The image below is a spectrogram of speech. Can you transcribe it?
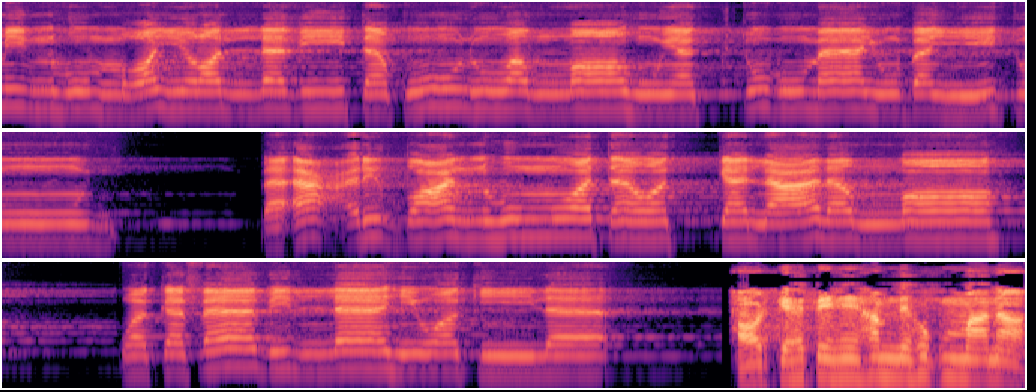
منهم غير الذي تقول والله يكتب ما يبيتون فأعرض عنهم وتوكل على الله وكفى بالله وكيلا. اور کہتے ہیں، ہم نے حکم مانا،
